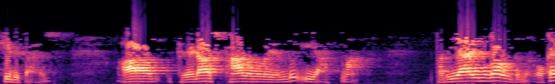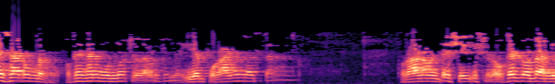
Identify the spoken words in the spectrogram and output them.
హీ బికాజ్ ఆ క్రీడాస్థానముల ఎందు ఈ ఆత్మ పర్యాయముగా ఉంటుంది. ఒకేసారి ఉండదు. ఒకేసారి మూడు చోట్ల ఉంటుంది. ఇదేం పురాణం కాదు కదా? పురాణం అంటే శ్రీకృష్ణుడు ఒకే చోట అన్ని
